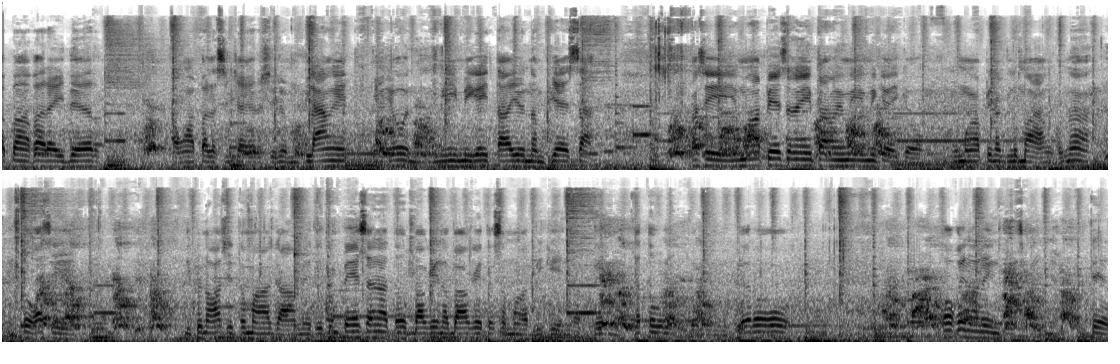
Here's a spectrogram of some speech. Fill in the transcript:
Mga ka-rider, ako nga pala si Jairo Sino Maglangit. Ngayon, mamimigay tayo ng pyesa. Kasi yung mga pyesa na ipamimigay ko, yung mga pinaglumaan ko na. Ito kasi, hindi ko na kasi ito magagamit. Itong pyesa na to, bagay na bagay ito sa mga beginner. Din, Katulad ko rin. Pero, okay na rin ito sa kanya. Ito.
